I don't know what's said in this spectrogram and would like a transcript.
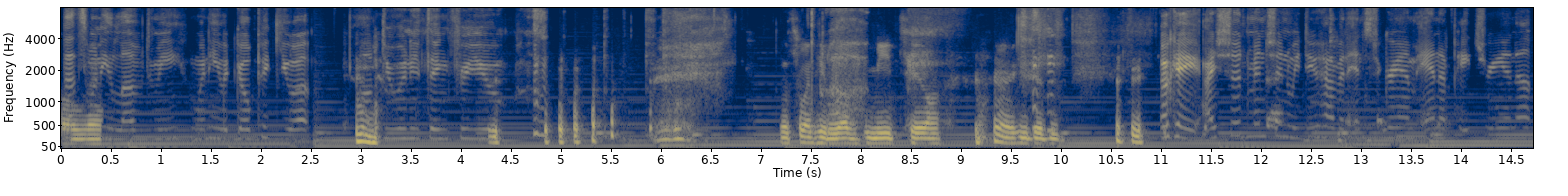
that's man. when he loved me. When he would go pick you up. I'll do anything for you. That's when he loved me too. he didn't. Okay, I should mention we do have an Instagram and a Patreon up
